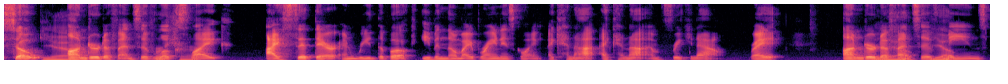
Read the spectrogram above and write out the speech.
So Yeah, under defensive looks sure. like I sit there and read the book, even though my brain is going, I cannot, I cannot, I'm freaking out, right? Under Yep, defensive yep. means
